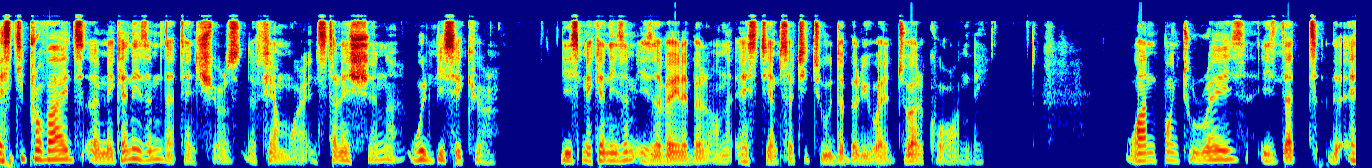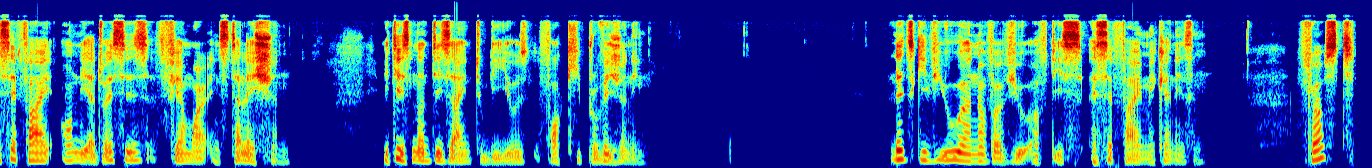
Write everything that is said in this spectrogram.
ST provides a mechanism that ensures the firmware installation will be secure. This mechanism is available on the STM32WL dual core only. One point to raise is that the SFI only addresses firmware installation. It is not designed to be used for key provisioning. Let's give you an overview of this SFI mechanism. First,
